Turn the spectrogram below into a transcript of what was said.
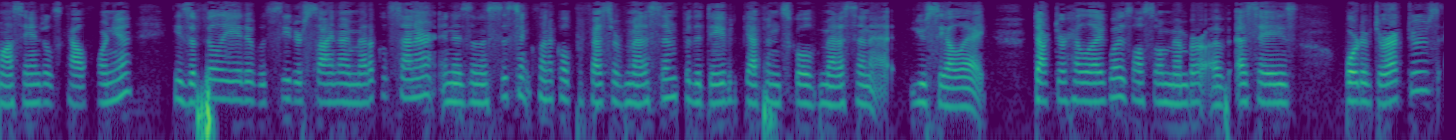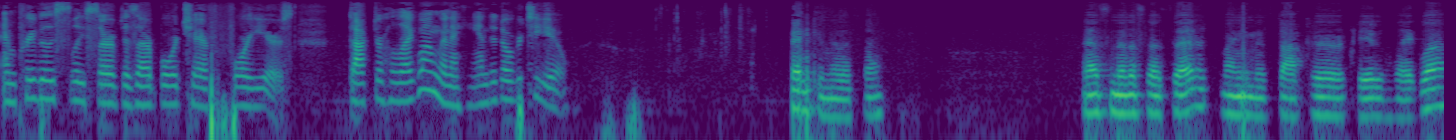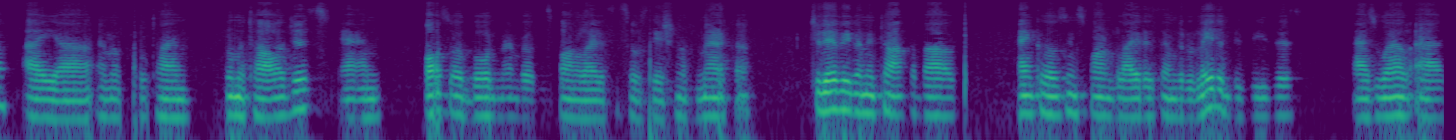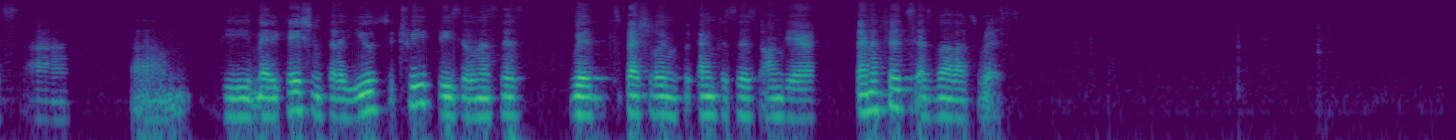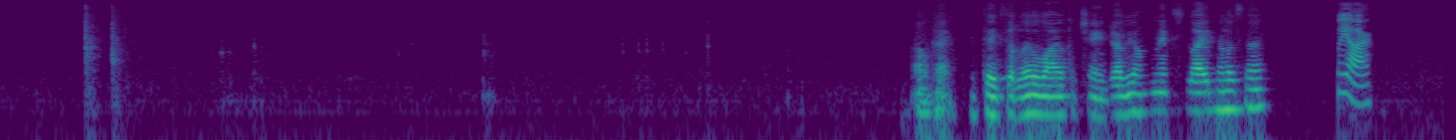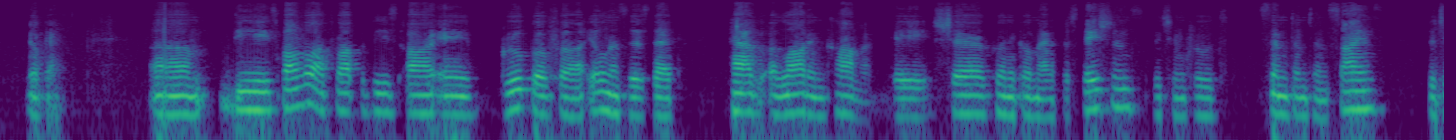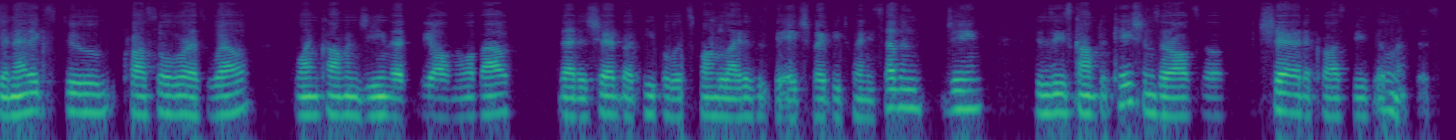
Los Angeles, California. He's affiliated with Cedars-Sinai Medical Center and is an assistant clinical professor of medicine for the David Geffen School of Medicine at UCLA. Dr. Hallegua is also a member of SA's board of directors and previously served as our board chair for four years. Dr. Hallegua, I'm going to hand it over to you. Thank you, Melissa. As Melissa said, my name is Dr. David Hallegua. I uh, am a full-time rheumatologist and also a board member of the Spondylitis Association of America. Today we're going to talk about ankylosing spondylitis and the related diseases as well as uh, um, the medications that are used to treat these illnesses with special emphasis on their benefits as well as risks. Okay, it takes a little while to change. Are we on the next slide, Melissa? We are. Okay. Um, the spondyloarthropathies are a group of uh, illnesses that have a lot in common. They share clinical manifestations, which includes symptoms and signs. The genetics do cross over as well. One common gene that we all know about that is shared by people with spondylitis is the HLA-B27 gene disease complications are also shared across these illnesses.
